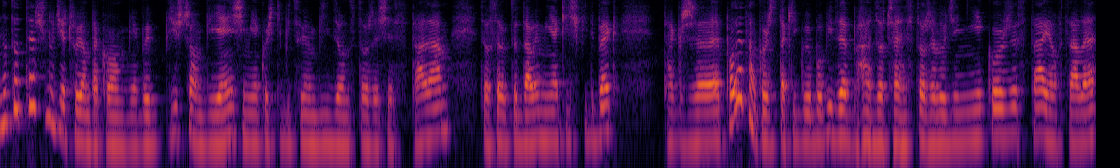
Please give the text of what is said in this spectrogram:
no to też ludzie czują taką jakby bliższą więź i mi jakoś kibicują widząc to, że się staram, te osoby, które dały mi jakiś feedback, Także polecam korzystać z takich grup, bo widzę bardzo często, że ludzie nie korzystają wcale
